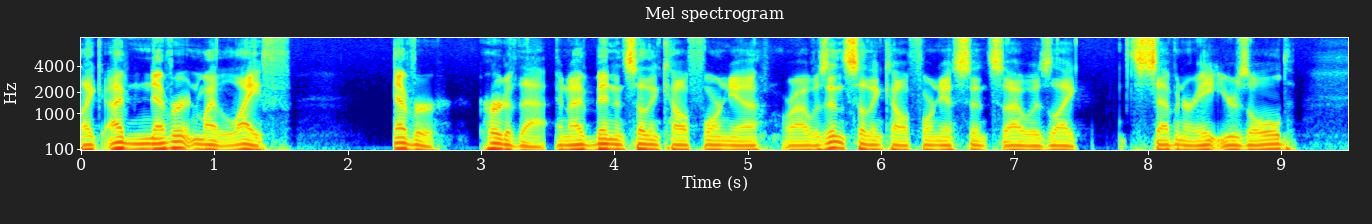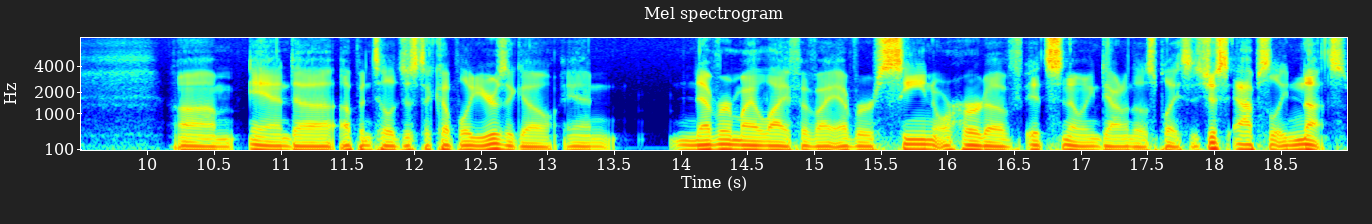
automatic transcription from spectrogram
Like I've never in my life ever heard of that. And I've been in Southern California, or I was in Southern California since I was like seven or eight years old, um, and uh, up until just a couple of years ago. And never in my life have I ever seen or heard of it snowing down in those places. Just absolutely nuts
